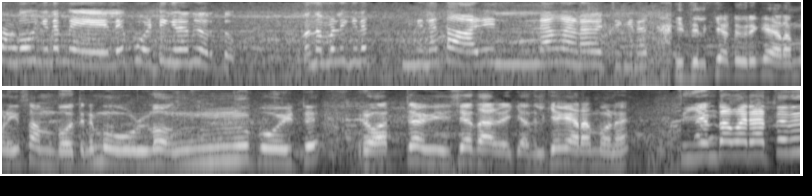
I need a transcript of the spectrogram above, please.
സംഭവം ഇങ്ങനെ മേലെ പോയിട്ട് ഇങ്ങനെ നിർത്തും. അപ്പൊ നമ്മളിങ്ങനെ ഇങ്ങനെ താഴെ എല്ലാം കാണാൻ പറ്റിങ്ങനെ ഇതിലേക്കായിട്ട് ഇവർ കയറാൻ പോണേ. ഈ സംഭവത്തിന്റെ മുകളിലോ അങ്ങ് പോയിട്ട് ഒരൊറ്റ ഒറ്റ വീഴ്ച താഴേക്ക്. അതിലേക്ക് കയറാൻ പോണേ. നീ എന്താ വരാത്തത്?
